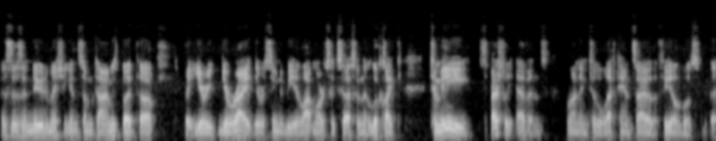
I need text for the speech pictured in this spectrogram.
this isn't new to Michigan sometimes, but uh, but you're you're right. There was seemed to be a lot more success, and it looked like to me, especially Evans, running to the left hand side of the field was uh,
